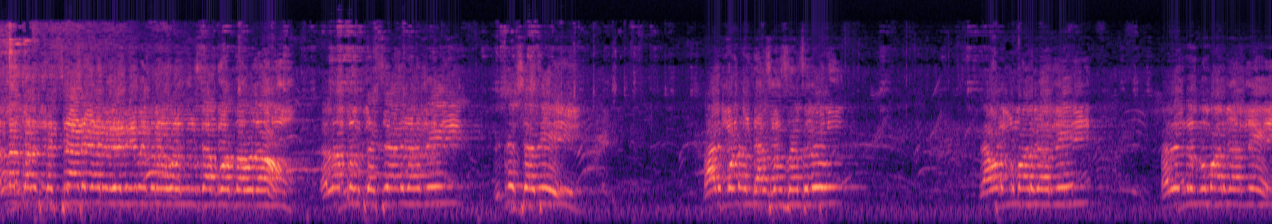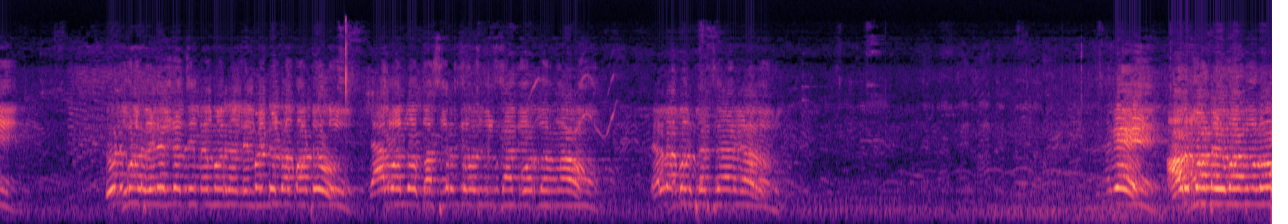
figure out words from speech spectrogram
ఎల్లపల్లి సత్యనారాయణ గారి వేదిక మీద రావాల్సిందిగా కోరుతా ఉన్నాం. ఎల్లపల్లి సత్యనారాయణ గారిని విశేష అది కారికొండ శాసనసభ్యులు శ్రవణ్ కుమార్ గారిని నరేంద్ర కుమార్ గారిని తూడిపల్లి వీరేంద్రజీ మెమోరియల్ నిబంధనలతో పాటు శాల్వాతో సత్కరించవలసిందిగా కోరుతున్నాం ఉన్నాం. సత్యనారాయణ గారు. అలాగే ఆరుకొండ విభాగంలో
